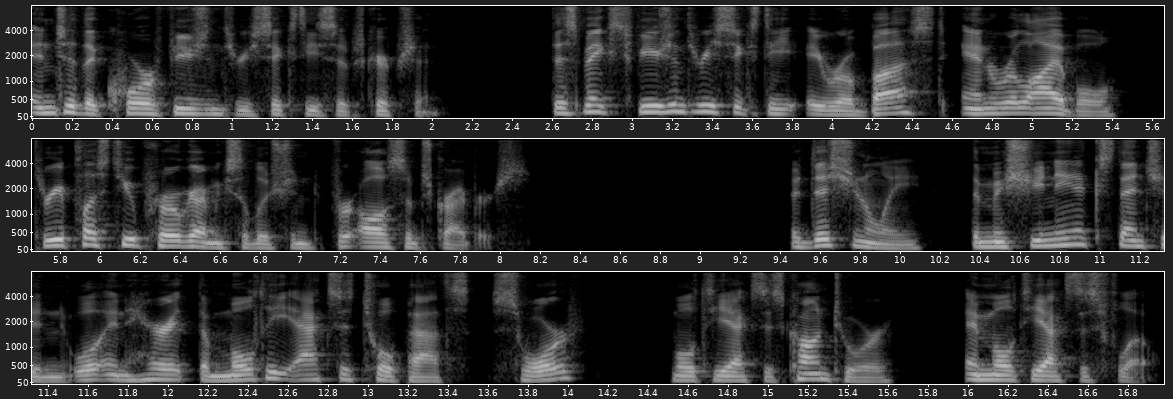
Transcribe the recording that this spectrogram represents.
into the core Fusion 360 subscription. This makes Fusion 360 a robust and reliable 3 plus 2 programming solution for all subscribers. Additionally, the machining extension will inherit the multi-axis toolpaths Swarf, multi-axis contour, and multi-axis flow.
